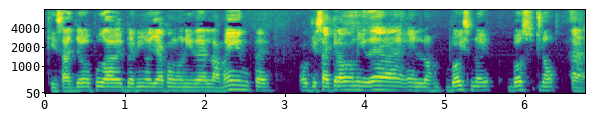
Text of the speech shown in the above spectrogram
Quizás yo pude haber venido ya con una idea en la mente, o quizás grabo una idea en los voice note... Voice no, ah,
